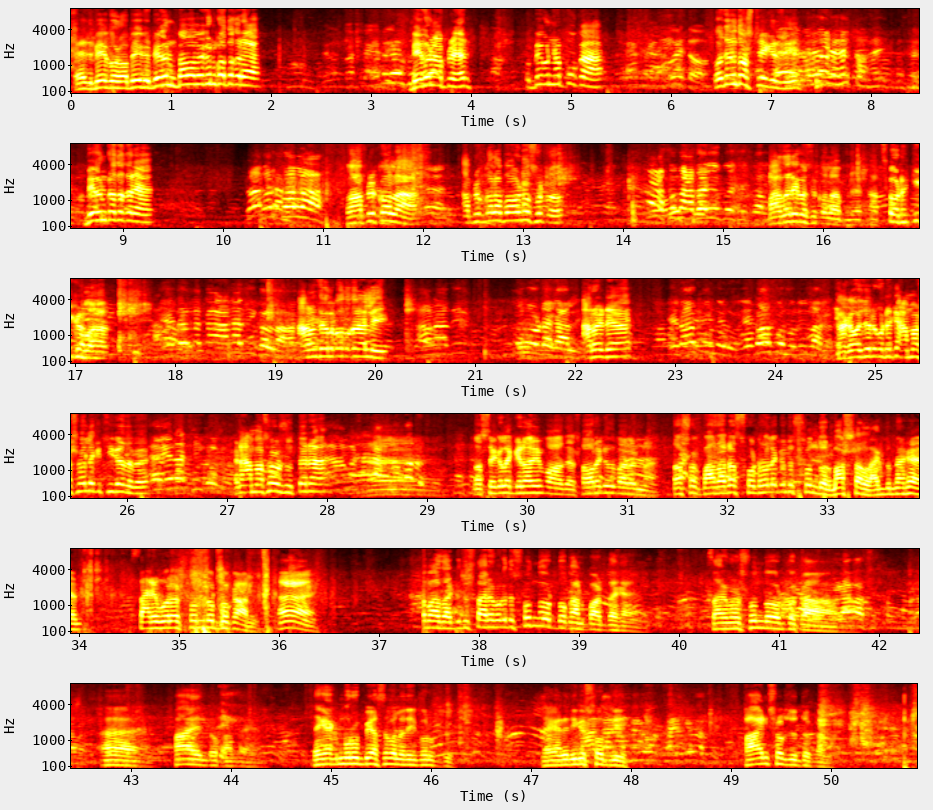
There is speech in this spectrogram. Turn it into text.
এই বেগুন ও বেগুন বেগুন বাবা বেগুন কত করে? বেগুন আপনার? বেগুন না পোকা? ওই জন্য দশ টাকা কেজি। বেগুন কত করে? ও আপনার কলা। আপনার কলা বড় না ছোট? বাজারে গেছে কলা আপনার। আচ্ছা ওটা কি কলা? আনাজ কলা কত করে আলি? আর এটা টাকা ওটা কি আমার হলে কি ঠিক হয়ে যাবে? এটা আমার সহ ওষুধ তাই না? দশ টাকা গ্রামে পাওয়া যায় শহরে কিন্তু পাবেন না। দর্শক বাজারটা ছোট হলে কিন্তু সুন্দর মার্শাল্লাহ একদম দেখেন সুন্দর দোকান হ্যাঁ। বাজার কিন্তু কিন্তু সুন্দর দেখেন। সুন্দর দোকান। হ্যাঁ ফাইন দোকান দেখেন। দেখে এক মুরব্বী আছে বলে দেখি মুরব্বী। দেখেন এদিকে সবজি। ফাইন সবজির দোকান।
